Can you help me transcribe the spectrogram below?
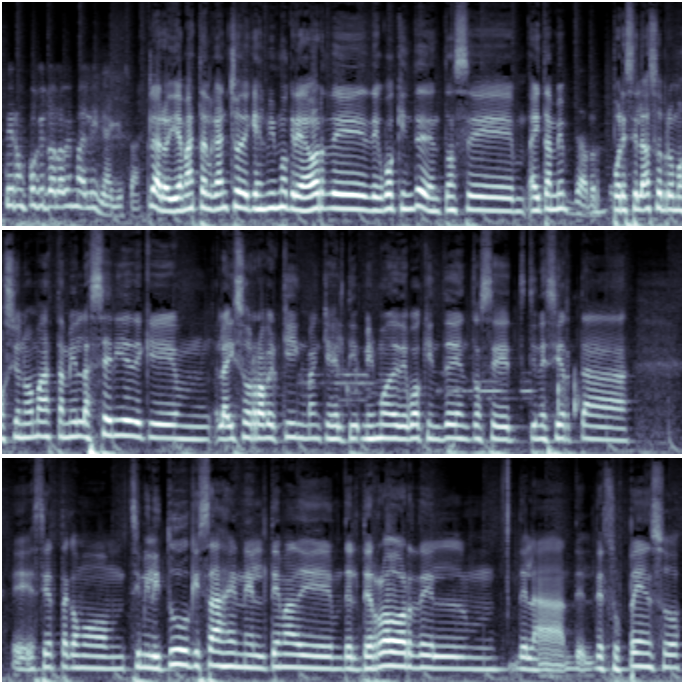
tiene un poquito la misma línea quizás. Claro, y además está el gancho de que es el mismo creador de, de Walking Dead, entonces ahí también Ya, por ese lado se promocionó más también la serie de que mm, la hizo Robert Kingman, que es el mismo de The Walking Dead, entonces tiene cierta eh, cierta como mm, similitud quizás en el tema de- del terror, del, mm, de la, del, del suspenso.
